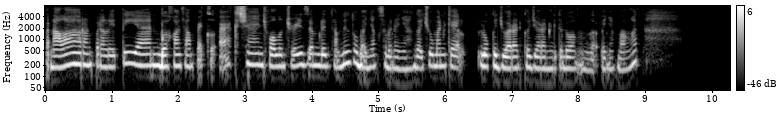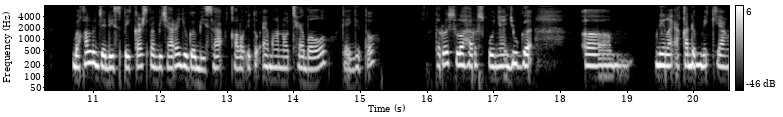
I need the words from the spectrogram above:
penalaran penelitian bahkan sampai ke exchange volunteerism dan something tuh banyak sebenarnya. Nggak cuman kayak lu kejuaraan kejuaraan gitu doang nggak banyak banget bahkan lu jadi speakers pembicara juga bisa kalau itu emang notable kayak gitu. Terus lo harus punya juga um, nilai akademik yang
